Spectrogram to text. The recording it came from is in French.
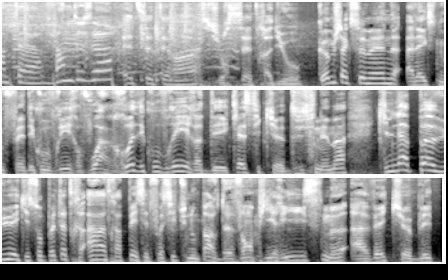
20h, 22h, etc. sur cette radio. Comme chaque semaine, Alex nous fait découvrir, voire redécouvrir des classiques du cinéma qu'il n'a pas vus et qui sont peut-être à rattraper. Cette fois-ci, tu nous parles de vampirisme avec 2.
